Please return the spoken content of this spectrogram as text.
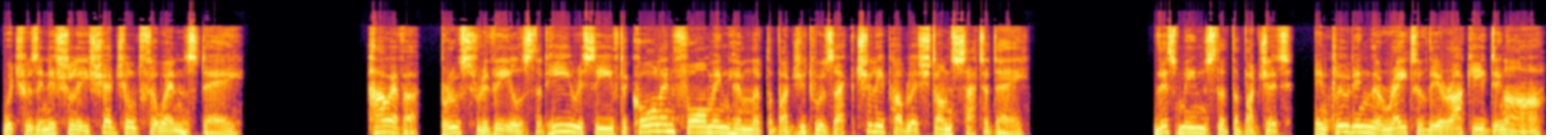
which was initially scheduled for Wednesday. However, Bruce reveals that he received a call informing him that the budget was actually published on Saturday. This means that the budget, including the rate of the Iraqi dinar,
